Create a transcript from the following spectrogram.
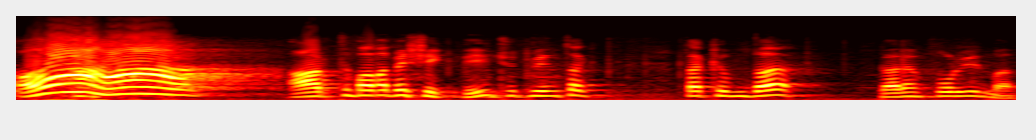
Aa! Artı bana 5 ekleyin çünkü benim tak takımda Garen Forvin var.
